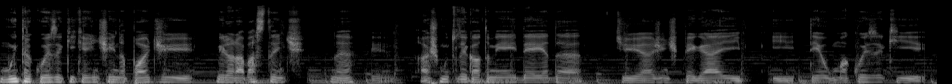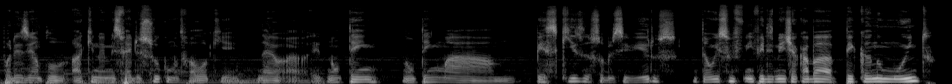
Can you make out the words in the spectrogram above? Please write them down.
muita coisa aqui que a gente ainda pode melhorar bastante, né? E acho muito legal também a ideia da, de a gente pegar e e ter alguma coisa que, por exemplo, aqui no hemisfério sul, como tu falou que né, não tem não tem uma pesquisa sobre esse vírus, então isso infelizmente acaba pecando muito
